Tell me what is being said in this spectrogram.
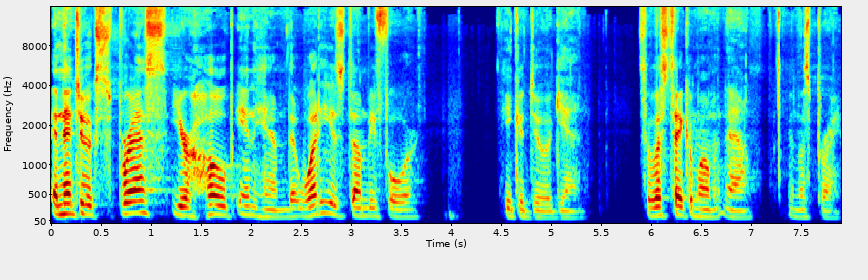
And then to express your hope in him that what he has done before, he could do again. So let's take a moment now and let's pray.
